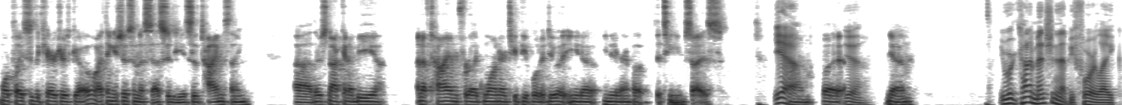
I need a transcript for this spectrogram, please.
more places the characters go. I think it's just a necessity. It's a time thing. Uh, there's not going to be enough time for like one or two people to do it. You need to you need to ramp up the team size. Yeah, um, but yeah, yeah. You were kind of mentioning that before, like,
